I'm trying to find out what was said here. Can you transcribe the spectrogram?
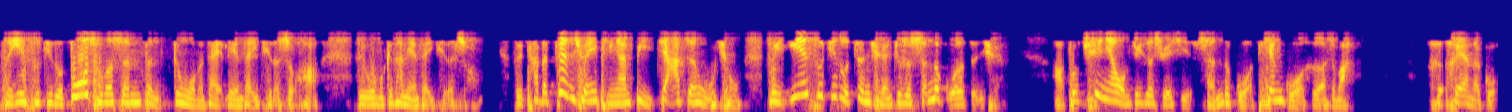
所以耶稣基督多重的身份跟我们在连在一起的时候，哈，所以我们跟他连在一起的时候。所以他的政权与平安必加增无穷。所以耶稣基督政权就是神的国的政权啊。从去年我们就一直学习神的国、天国和什么和黑暗的国。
